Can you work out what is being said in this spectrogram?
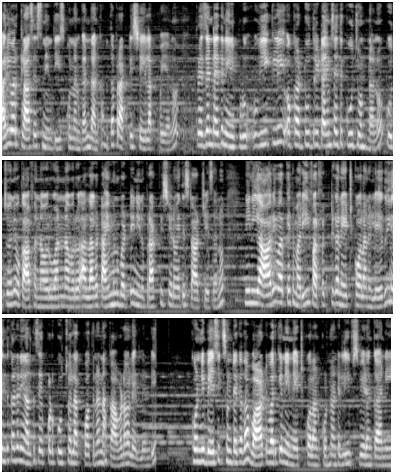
ఆరి వర్క్ క్లాసెస్ నేను తీసుకున్నాను కానీ దానికి అంతా ప్రాక్టీస్ చేయలేకపోయాను. ప్రజెంట్ అయితే నేను ఇప్పుడు వీక్లీ ఒక టూ త్రీ టైమ్స్ అయితే కూర్చుంటున్నాను. కూర్చొని ఒక half an hour one hour అలాగ టైంను బట్టి నేను ప్రాక్టీస్ చేయడం అయితే స్టార్ట్ చేశాను. నేను ఈ ఆరి వర్క్ అయితే మరీ పర్ఫెక్ట్గా నేర్చుకోవాలని లేదు. ఎందుకంటే నేను అంతసేపు కూడా కూర్చోలేకపోతున్నాను నాకు అవ్వడం లేదులేండి. కొన్ని బేసిక్స్ ఉంటాయి కదా వాటి వరకే నేను నేర్చుకోవాలనుకుంటున్నాను అంటే లీవ్స్ వేయడం కానీ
